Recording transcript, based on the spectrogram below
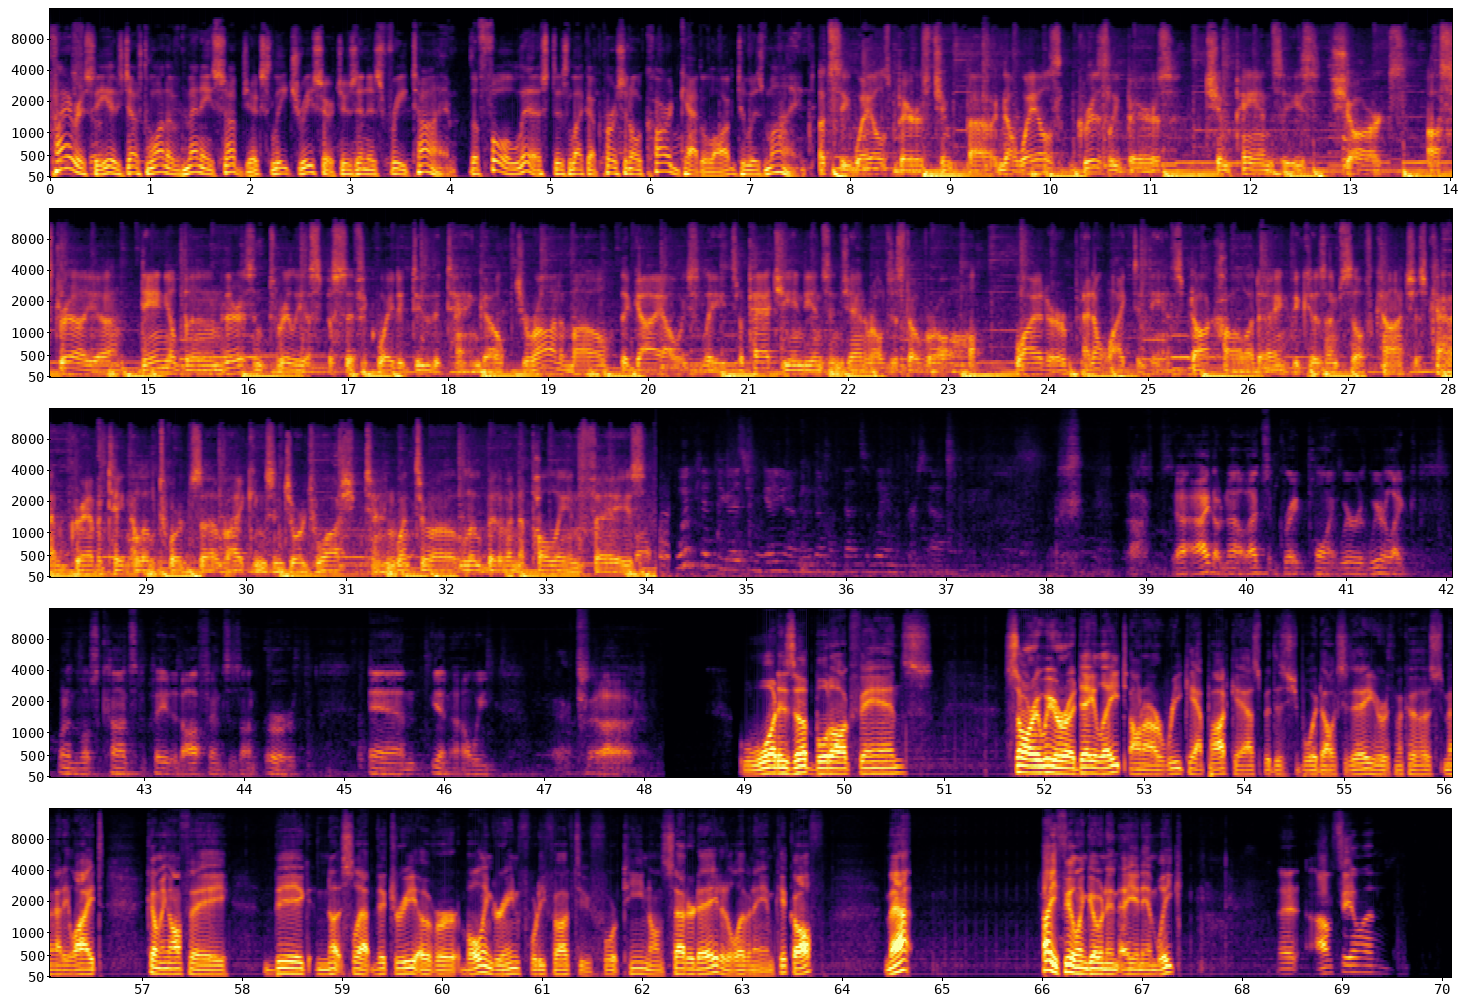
Piracy is just one of many subjects Leach researches in his free time. The full list is like a personal card catalog to his mind. Let's see, whales, bears, chimp, uh, no, whales, grizzly bears, chimpanzees, sharks, Australia, Daniel Boone. There isn't really a specific way to do the tango. Geronimo, the guy always leads. Apache Indians in general, just overall. Wyatt Earp, I don't like to dance. Doc Holliday, because I'm self-conscious. Kind of gravitating a little towards uh, Vikings and George Washington. Went through a little bit of a Napoleon phase. What kept you guys from getting in a rhythm offensively in the first half? Uh, I don't know. That's a great point. We were we were like one of the most constipated offenses on earth, and you know we. Uh, What is up, Bulldog fans? Sorry we are a day late on our recap podcast, but this is your boy Dogs today here with my co-host Matty Light, coming off a big nut slap victory over Bowling Green, 45 to 14 on Saturday at 11 a.m. kickoff. Matt, how you feeling going in A&M week? Uh, I'm feeling,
